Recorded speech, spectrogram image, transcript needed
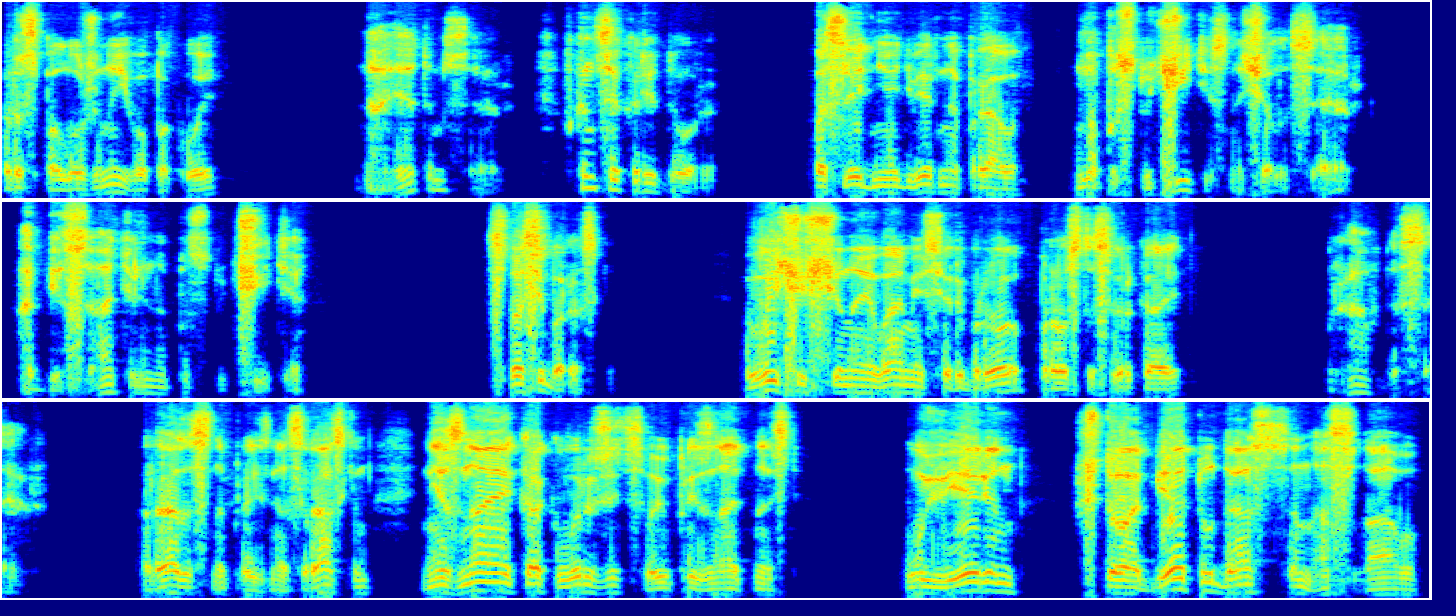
расположены его покои? На этом, сэр, в конце коридора. Последняя дверь направо. Но постучите сначала, сэр. Обязательно постучите. Спасибо, Раскин. Вычищенное вами серебро просто сверкает. Правда, сэр. Радостно произнес Раскин, не зная, как выразить свою признательность. Уверен, что обед удастся на славу. —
